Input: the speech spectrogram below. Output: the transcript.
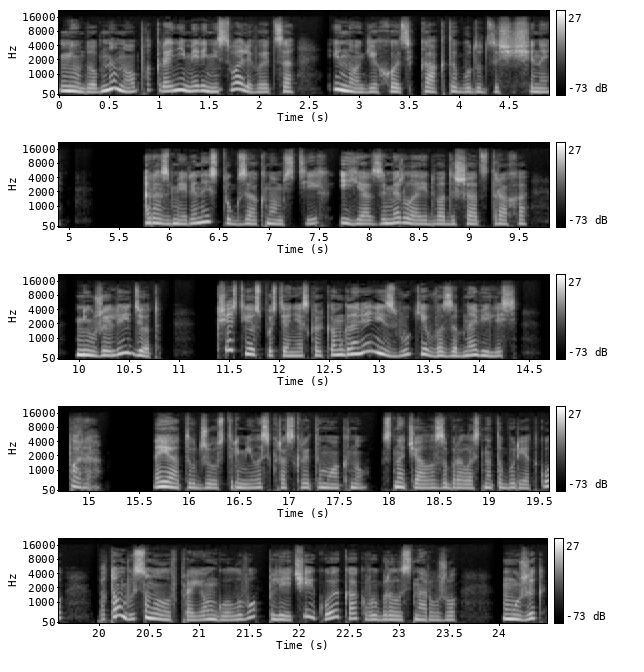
Неудобно, но, по крайней мере, не сваливается, и ноги хоть как-то будут защищены. Размеренный стук за окном стих, и я замерла, едва дыша от страха. Неужели идет? К счастью, спустя несколько мгновений звуки возобновились. Пора. Я тут же устремилась к раскрытому окну. Сначала забралась на табуретку, потом высунула в проем голову, плечи и кое-как выбралась наружу. Мужик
